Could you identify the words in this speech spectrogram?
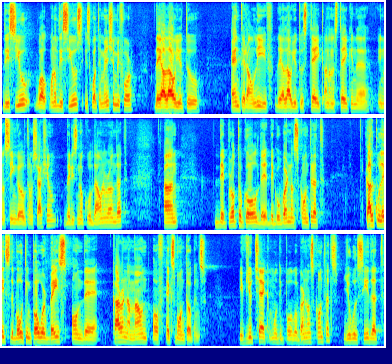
The issue, well, one of these issues is what I mentioned before. They allow you to enter and leave. They allow you to stake and unstake in a in a single transaction. There is no cooldown around that, and the protocol, the, the governance contract, calculates the voting power based on the current amount of XBOND tokens. If you check multiple governance contracts, you will see that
